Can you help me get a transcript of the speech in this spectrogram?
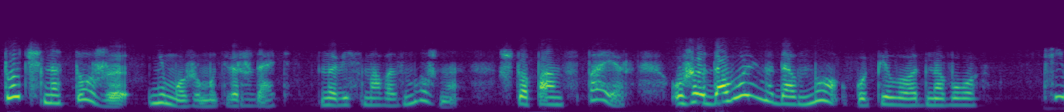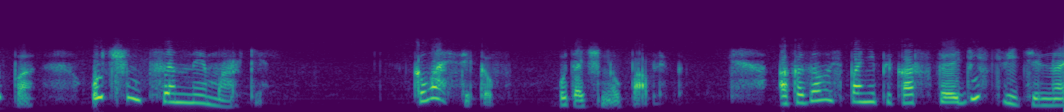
Точно тоже не можем утверждать, но весьма возможно, что пан Спайер уже довольно давно купил у одного типа очень ценные марки. Классиков, уточнил Павлик. Оказалось, пани Пекарская действительно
